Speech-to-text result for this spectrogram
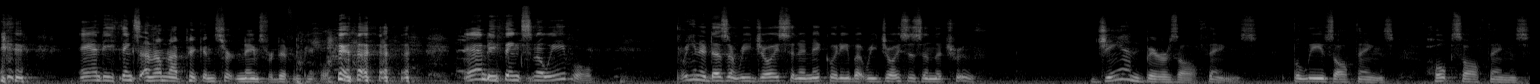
Andy thinks, and I'm not picking certain names for different people. Andy thinks no evil. Brina doesn't rejoice in iniquity, but rejoices in the truth. Jan bears all things, believes all things, hopes all things,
